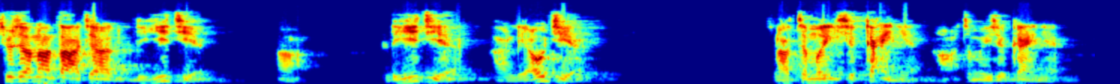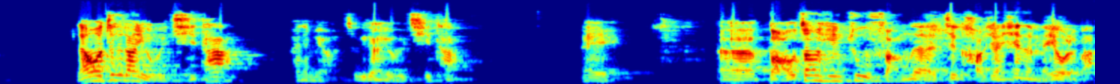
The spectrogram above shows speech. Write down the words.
就是要让大家理解啊，理解啊，了解啊这么一些概念啊，这么一些概念。然后这个地方有个其他，看见没有？这个地方有个其他，哎。呃，保障性住房的这个好像现在没有了吧？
